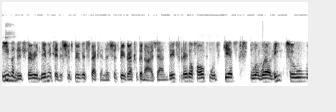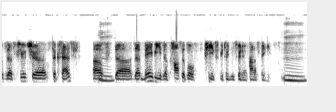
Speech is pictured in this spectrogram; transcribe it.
even mm. if very limited, should be respected and it should be recognized. And this little hope would give will, will lead to the future success of mm. the, the maybe the possible peace between Israel and Palestinians. Mm.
